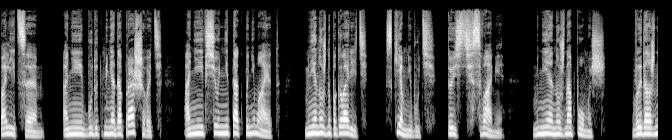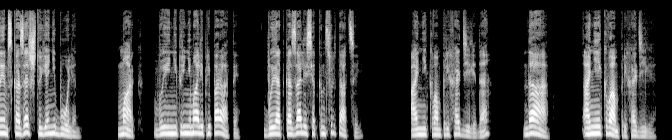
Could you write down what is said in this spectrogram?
«Полиция. Они будут меня допрашивать. Они все не так понимают. Мне нужно поговорить. С кем-нибудь. То есть с вами. Мне нужна помощь. Вы должны им сказать, что я не болен. Марк, вы не принимали препараты. Вы отказались от консультаций. Они к вам приходили, да? Да, они и к вам приходили.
